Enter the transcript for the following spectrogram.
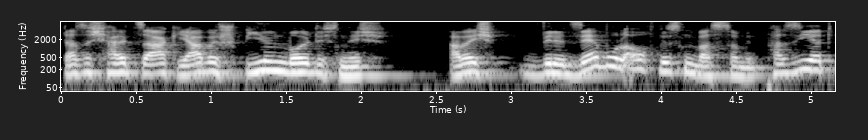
dass ich halt sage, ja, aber spielen wollte ich es nicht. Aber ich will sehr wohl auch wissen, was damit passiert.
